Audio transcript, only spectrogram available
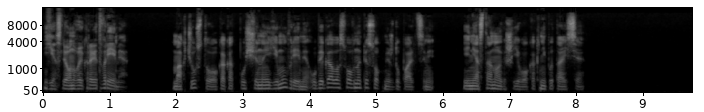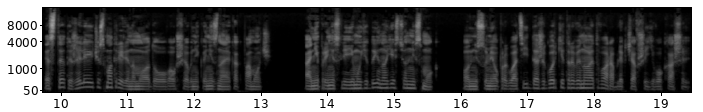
«Если он выкроет время!» Мак чувствовал, как отпущенное ему время убегало словно песок между пальцами. И не остановишь его, как ни пытайся. Эстеты жалеючи смотрели на молодого волшебника, не зная, как помочь. Они принесли ему еды, но есть он не смог. Он не сумел проглотить даже горький травяной отвар, облегчавший его кашель.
